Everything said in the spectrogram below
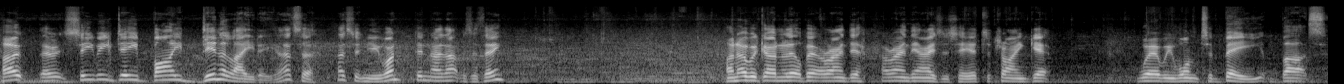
Oh, there it's CBD by Dinner Lady. That's a that's a new one. Didn't know that was a thing. I know we're going a little bit around the around the houses here to try and get where we want to be, but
